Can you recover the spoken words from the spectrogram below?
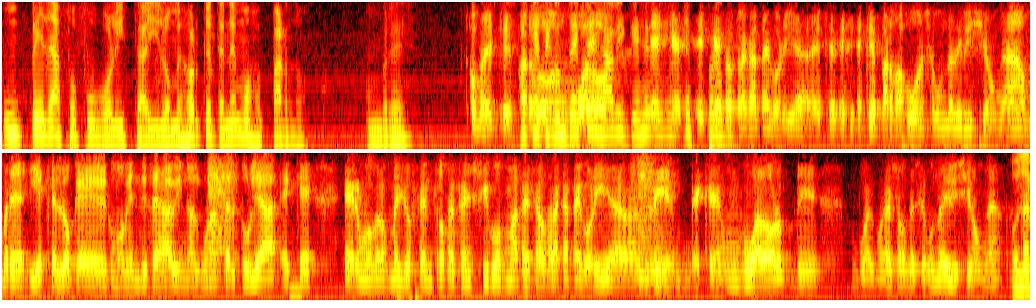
un pedazo futbolista y lo mejor que tenemos es Pardo. Hombre. Hombre, es que Pardo. que te conteste, Javi, que es, es, que, es, otra categoría. Es que, Pardo jugó en segunda división, ah, hombre, y es que lo que, como bien dice Javi en alguna tertulia, es que era uno de los mediocentros defensivos más deseados de la categoría. Es, que es un jugador de. Pues, pues, eso, de segunda división. ¿eh? Oye,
